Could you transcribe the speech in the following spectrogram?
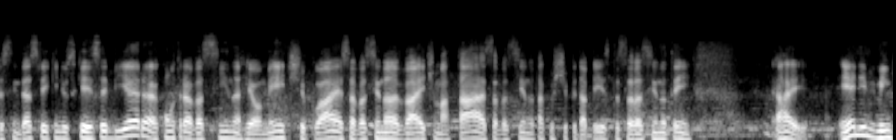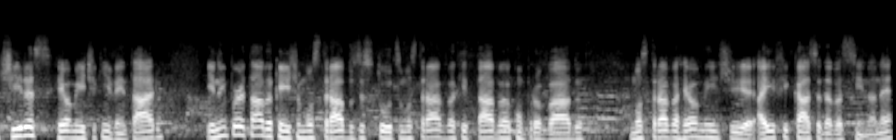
assim, das fake news que recebi era contra a vacina realmente, tipo, ah, essa vacina vai te matar, essa vacina tá com o chip da besta, essa vacina tem. Ai, N mentiras realmente que inventaram. E não importava que a gente mostrava os estudos, mostrava que estava comprovado, mostrava realmente a eficácia da vacina, né?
